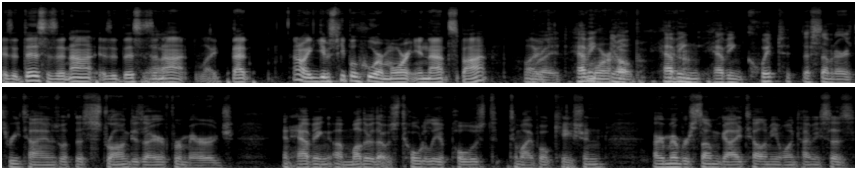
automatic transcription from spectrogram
is it this? Is it not? Is it this? Is it not? Like that. I don't know. It gives people who are more in that spot like right. Having more you know, hope. you know? having having quit the seminary three times with this strong desire for marriage, and having a mother that was totally opposed to my vocation. I remember some guy telling me one time. He says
